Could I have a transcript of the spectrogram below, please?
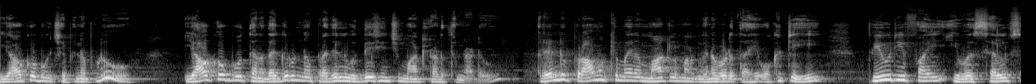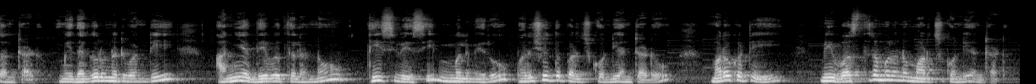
యాకోబుకు చెప్పినప్పుడు యాకోబు తన దగ్గరున్న ప్రజల్ని ఉద్దేశించి మాట్లాడుతున్నాడు. రెండు ప్రాముఖ్యమైన మాటలు మనకు వినబడతాయి. ఒకటి ప్యూరిఫై యువర్ సెల్ఫ్స్ అంటాడు. మీ దగ్గర ఉన్నటువంటి అన్య దేవతలను తీసివేసి మిమ్మల్ని మీరు పరిశుద్ధపరచుకోండి అంటాడు. మరొకటి మీ వస్త్రములను మార్చుకోండి అంటాడు.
